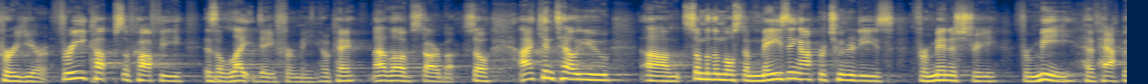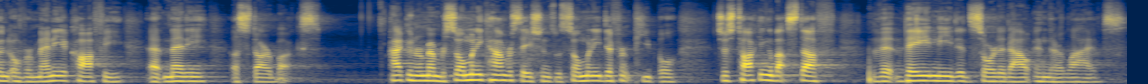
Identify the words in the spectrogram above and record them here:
per year. Three cups of coffee is a light day for me, okay? I love Starbucks. So I can tell you um, some of the most amazing opportunities for ministry for me have happened over many a coffee at many a Starbucks. I can remember so many conversations with so many different people just talking about stuff that they needed sorted out in their lives.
